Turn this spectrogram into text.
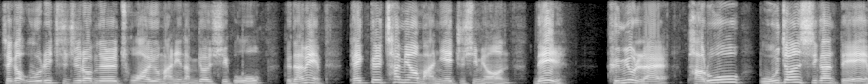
제가 우리 주주 여러분들 좋아요 많이 남겨주시고 그 다음에 댓글 참여 많이 해주시면 내일 금요일 날 바로 오전 시간대에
